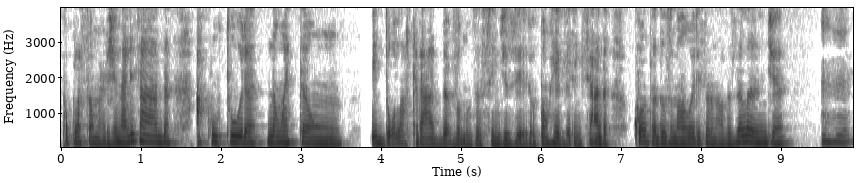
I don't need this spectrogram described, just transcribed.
população marginalizada, a cultura não é tão idolatrada, vamos assim dizer, ou tão reverenciada quanto a dos maores na Nova Zelândia. Uhum.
